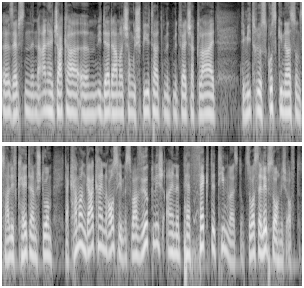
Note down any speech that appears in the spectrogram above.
Äh, selbst ein, Anel Jaka, ähm, wie der damals schon gespielt hat, mit, mit welcher Klarheit. Dimitrios Guskinas und Salif Keita im Sturm, da kann man gar keinen rausheben. Es war wirklich eine perfekte Teamleistung. Sowas erlebst du auch nicht oft.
